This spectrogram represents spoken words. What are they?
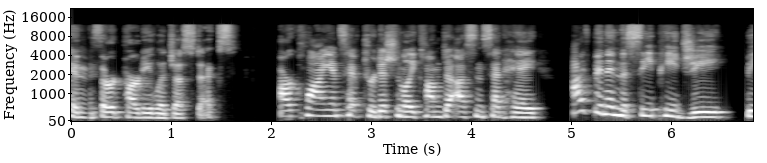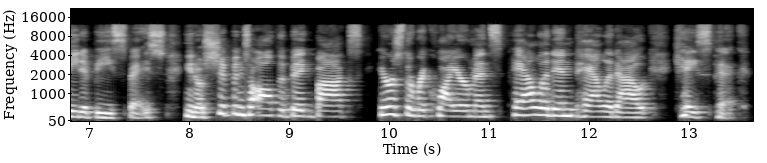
and third party logistics. Our clients have traditionally come to us and said, Hey, I've been in the CPG B2B space, you know, shipping to all the big box. Here's the requirements, pallet in, pallet out, case pick.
